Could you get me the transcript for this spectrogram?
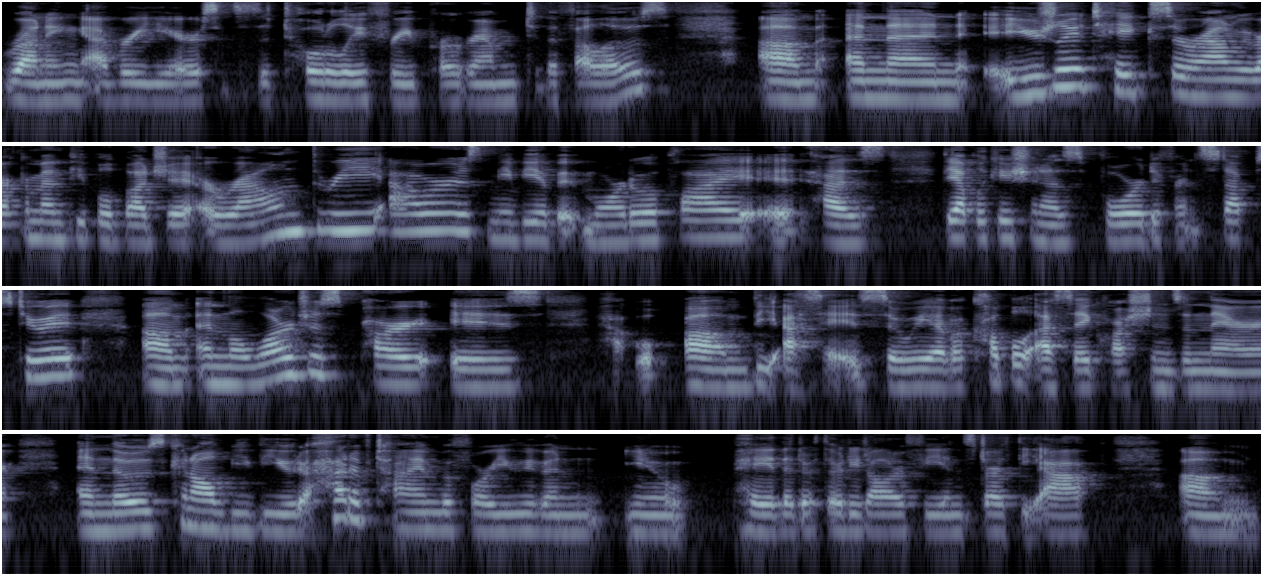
running every year since it's a totally free program to the fellows. Um, and then usually it takes around, we recommend people budget around three hours, maybe a bit more to apply. It has, the application has four different steps to it. Um, and the largest part is um, the essays. So we have a couple essay questions in there, and those can all be viewed ahead of time before you even, you know, pay the $30 fee and start the app um,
